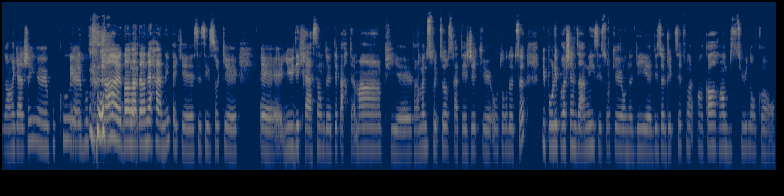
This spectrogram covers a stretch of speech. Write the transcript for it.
on a engagé euh, beaucoup, Ben euh, beaucoup de gens euh, dans la dernière année. Fait que c'est c'est sûr que euh, il y a eu des créations de départements, puis euh, vraiment une structure stratégique euh, autour de ça. Puis pour les prochaines années, c'est sûr qu'on a des, des objectifs en- encore ambitieux, donc on,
